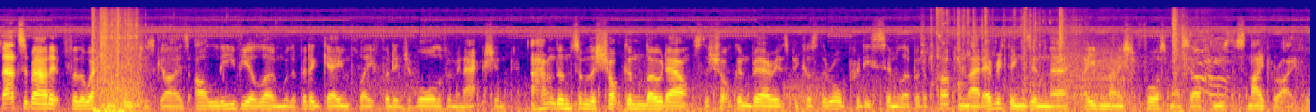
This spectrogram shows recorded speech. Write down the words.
That's about it for the weapon features guys, I'll leave you alone with a bit of gameplay footage of all of them in action. I haven't done some of the shotgun loadouts, the shotgun variants because they're all pretty similar but apart from that everything's in there. I even managed to force myself to use the sniper rifle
